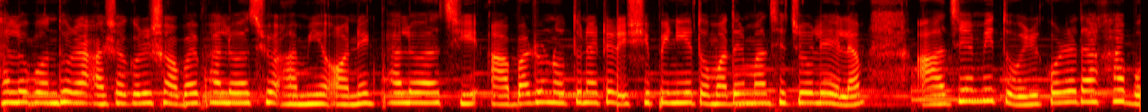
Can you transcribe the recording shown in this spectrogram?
হ্যালো বন্ধুরা, আশা করি সবাই ভালো আছো আমি অনেক ভালো আছি। আবারও নতুন একটা রেসিপি নিয়ে তোমাদের মাঝে চলে এলাম। আজ আমি তৈরি করে দেখাবো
